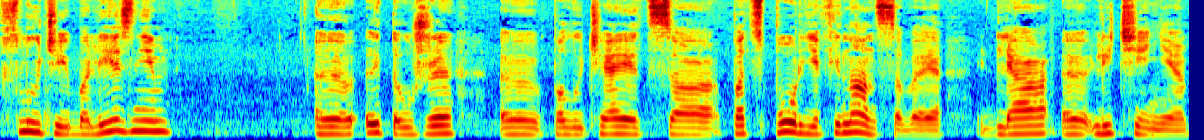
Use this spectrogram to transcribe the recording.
случае болезни Э, это уже э, получается подспорье финансовое для э, лечения,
